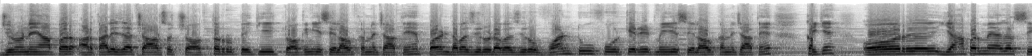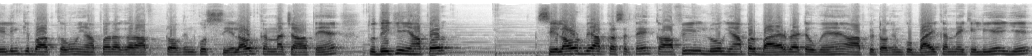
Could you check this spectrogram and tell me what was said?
जिन्होंने यहाँ पर अड़तालीस रुपए की टॉकिन ये सेल आउट करना चाहते हैं। Point double zero double zero one two four के रेट में ये सेल आउट करना चाहते हैं। ठीक है? और यहाँ पर मैं अगर सेलिंग की बात करूँ, यहाँ पर अगर आप टॉकिन को सेल आउट करना चाहते हैं तो देखिए यहाँ पर सेल आउट भी आप कर सकते हैं। काफ़ी लोग यहाँ पर बायर बैठे हुए हैं आपके टोकन को बाय करने के लिए। ये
